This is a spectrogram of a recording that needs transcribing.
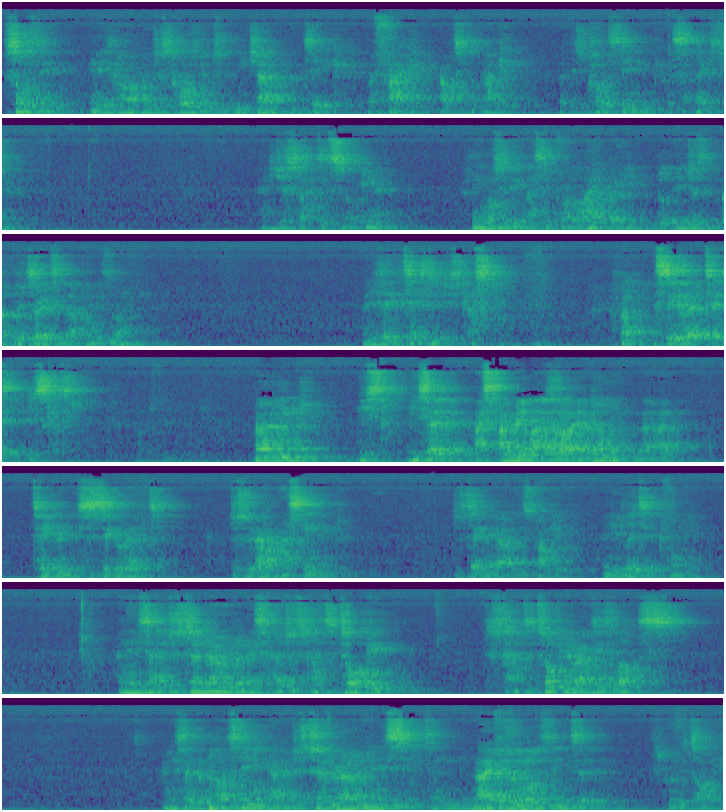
something in his heart had just caused him to reach out and take a fag out of the packet that this Palestinian guy sat next to him. And he just started smoking it. I think he must have been asking for a light, but he, he just obliterated that from his mind. And he said it tasted disgusting. a cigarette tasted disgusting. And he, he said, I, I realized what I'd done, that I'd taken this cigarette just without asking him, just taking it out of his pocket, and he lit it for me. And then he said, I just turned around and I said, I just started talking. Just started talking about his loss. And he said, the Palestinian guy just turned around in his seat, and neither of them were listening to who was talking.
